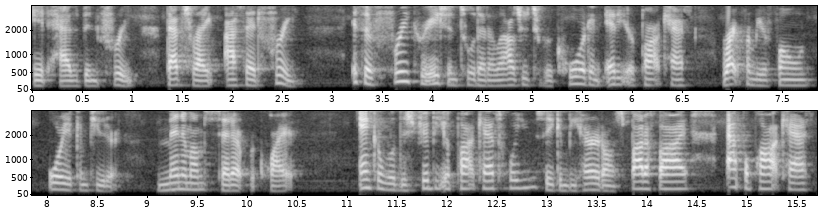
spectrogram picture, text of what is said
it has been free. That's right, I said free. It's a free creation tool that allows you to record and edit your podcast right from your phone or your computer. Minimum setup required. Anchor will distribute your podcast for you so you can be heard on Spotify, Apple Podcasts,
